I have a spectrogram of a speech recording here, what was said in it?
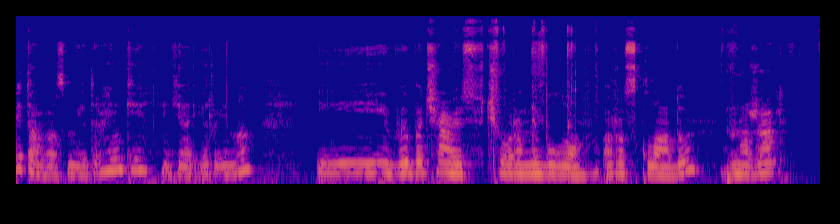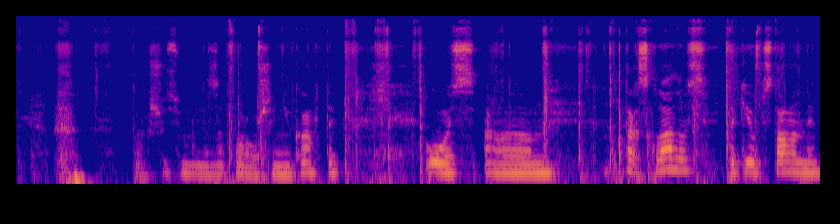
Вітаю вас, мої дорогенькі, я Ірина. І вибачаюсь, вчора не було розкладу. На жаль, так, щось у мене запорошені карти. Ось ем, так склалось, такі обставини.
